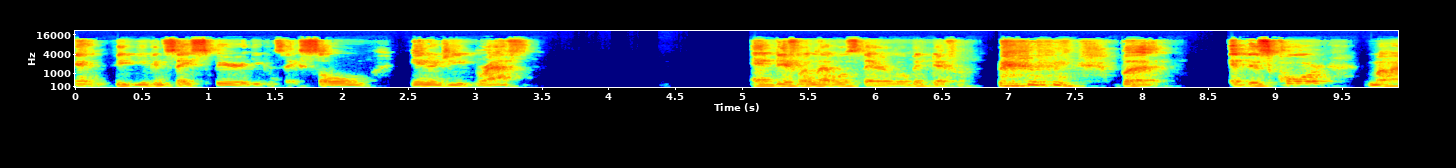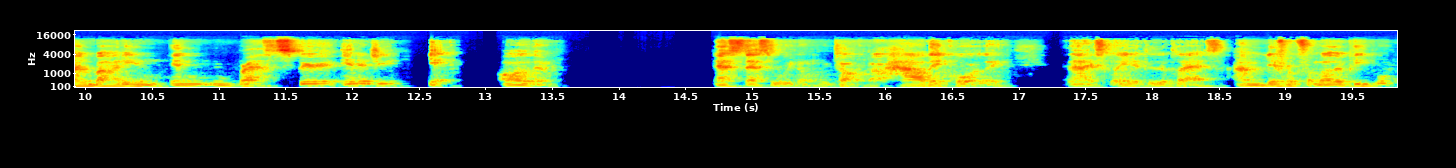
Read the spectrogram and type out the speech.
And you can say spirit, you can say soul, energy, breath. At different levels, they're a little bit different. but at this core, mind, body, and, and breath, spirit, energy, yeah, all of them. That's that's what we're doing. We talk about how they correlate. And I explain it through the class. I'm different from other people.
